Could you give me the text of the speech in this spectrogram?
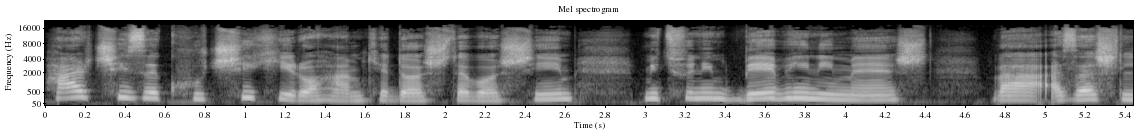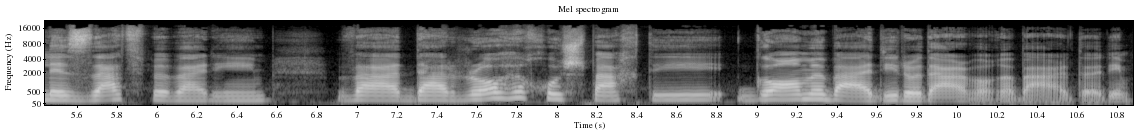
هر چیز کوچیکی رو هم که داشته باشیم می‌تونیم ببینیمش و ازش لذت ببریم و در راه خوشبختی گام بعدی رو در واقع برداریم.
